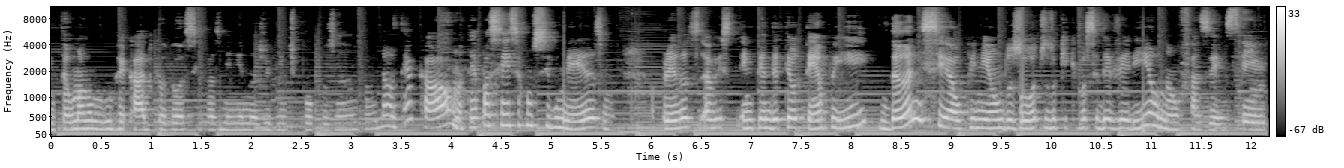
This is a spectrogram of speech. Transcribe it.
Então, um recado que eu dou assim para as meninas de 20 e poucos anos: não, tenha calma, tenha paciência consigo mesmo, aprenda a entender teu tempo e dane-se a opinião dos outros do que, que você deveria ou não fazer. Sim.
